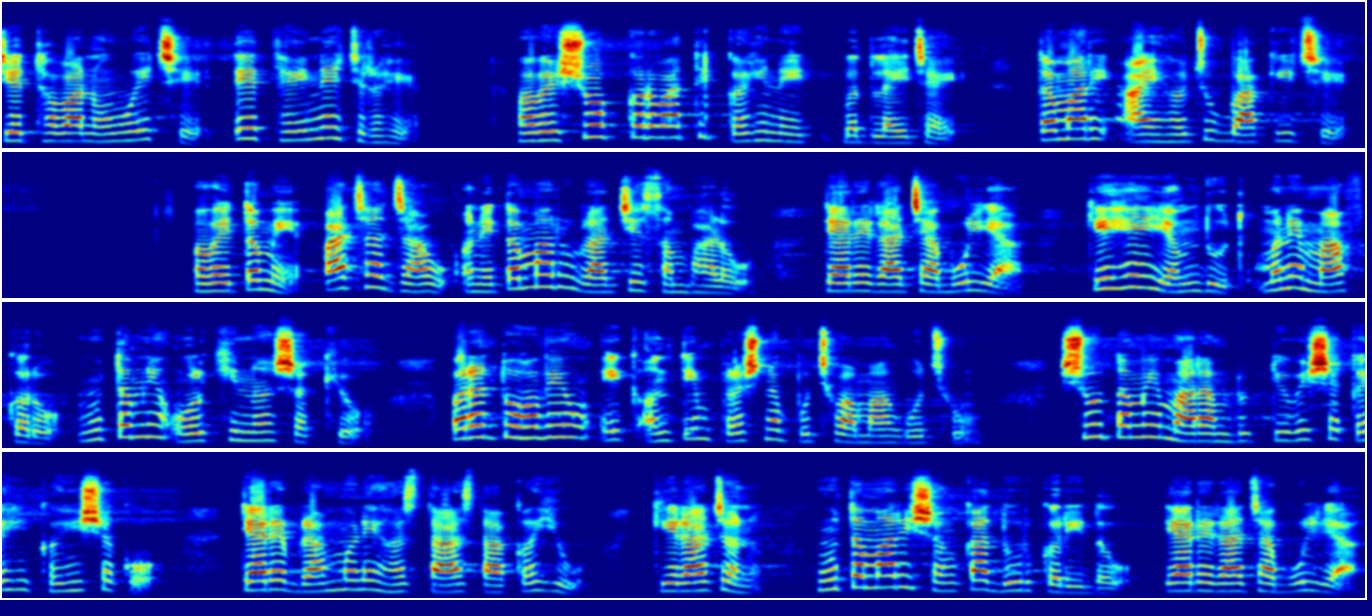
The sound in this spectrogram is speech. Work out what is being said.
જે થવાનું હોય છે તે થઈને જ રહે. હવે શોક કરવાથી કહી નહીં બદલાઈ જાય. તમારી આય હજુ બાકી છે. હવે તમે પાછા જાઓ અને તમારું રાજ્ય સંભાળો. ત્યારે રાજા બોલ્યા કે હે યમદૂત, મને માફ કરો, હું તમને ઓળખી ન શક્યો. પરંતુ હવે હું એક અંતિમ પ્રશ્ન પૂછવા માંગુ છું. શું તમે મારા મૃત્યુ વિશે કંઈ કહી શકો? ત્યારે બ્રાહ્મણે હસતા હસતા કહ્યું, કે રાજન, હું તમારી શંકા દૂર કરી દઉં. ત્યારે રાજા બોલ્યા,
